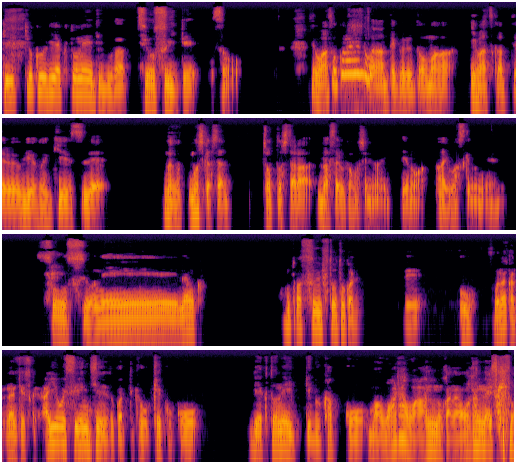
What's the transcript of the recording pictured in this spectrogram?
結局、 React Native が強すぎて、そう。でもあそこら辺とかなってくると、まあ、今使ってる Vue の技術で、なんか、もしかしたら、ちょっとしたら出せるかもしれないっていうのはありますけどね。そうっすよね。なんか、本当は Swift とかで、おこうなんか、なんていうんですか、iOS エンジニアとかって結構こう、 React Native、かっこ、まあ、わらはあんのかなわかんないですけど。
